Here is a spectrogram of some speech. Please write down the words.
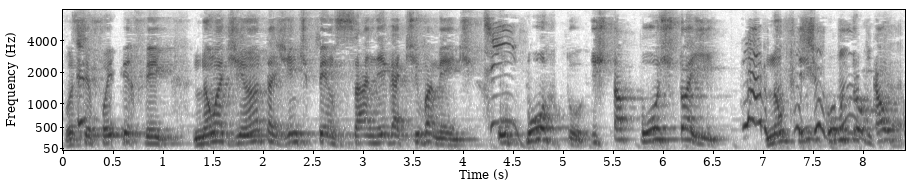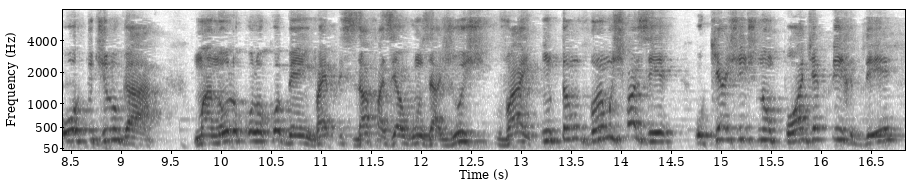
Você é. foi perfeito. Não adianta a gente pensar negativamente. Sim. O porto está posto aí. Claro, Não tá tem como trocar cara. o porto de lugar. Manolo colocou bem, vai precisar fazer alguns ajustes? Vai. Então vamos fazer. O que a gente não pode é perder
